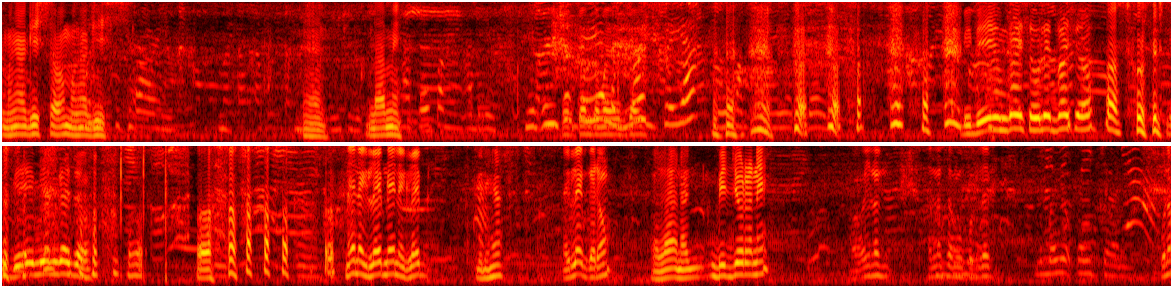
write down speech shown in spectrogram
Mga gis oh, mga gis. Yan. Dami. BBM guys, solid boys oh. Ah, solid. BBM yan guys oh. Nay, nag-live, nay, nag-live. Gani ha? Nag-live ka dong? Wala, nag-video rin eh. Oo, ilang, ilang sa mo pag-live? Lumayo kayo dyan. Wala,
